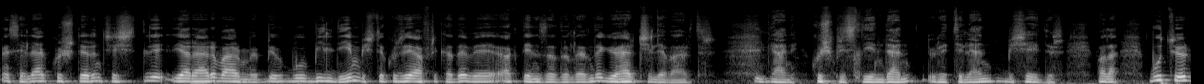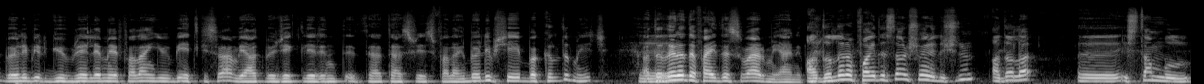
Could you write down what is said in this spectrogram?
mesela kuşların çeşitli yararı var mı? Bu- bildiğim işte Kuzey Afrika'da ve Akdeniz adalarında güherçile vardır. Yani kuş pisliğinden üretilen bir şeydir falan. Bu tür böyle bir gübreleme falan gibi bir etkisi var mı? Yahut böceklerin ta- tasfiyesi falan böyle bir şeye bakıldı mı hiç? Ee, Adalara da faydası var mı yani? Adalara faydası var. Şöyle düşünün. Adala e, İstanbul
